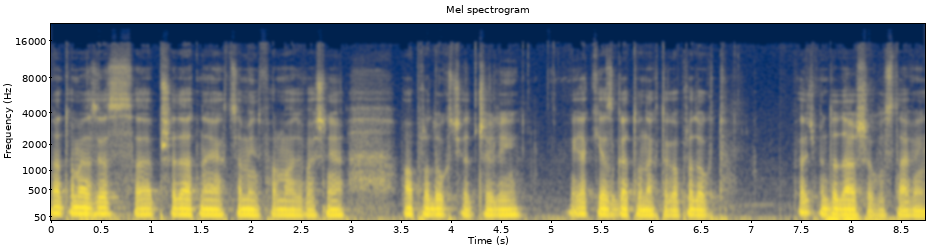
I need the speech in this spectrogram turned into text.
natomiast jest e, przydatna, jak chcemy informować właśnie o produkcie, czyli jaki jest gatunek tego produktu. Przejdźmy do dalszych ustawień.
